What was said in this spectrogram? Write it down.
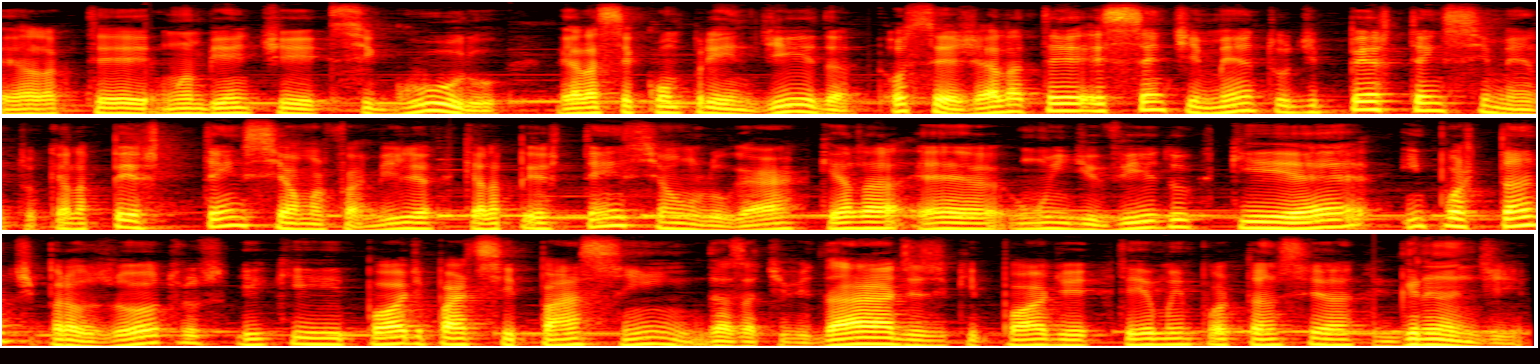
ela ter um ambiente seguro, ela ser compreendida, ou seja, ela ter esse sentimento de pertencimento, que ela pertence a uma família, que ela pertence a um lugar, que ela é um indivíduo que é importante para os outros e que pode participar sim das atividades e que pode ter uma importância grande.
